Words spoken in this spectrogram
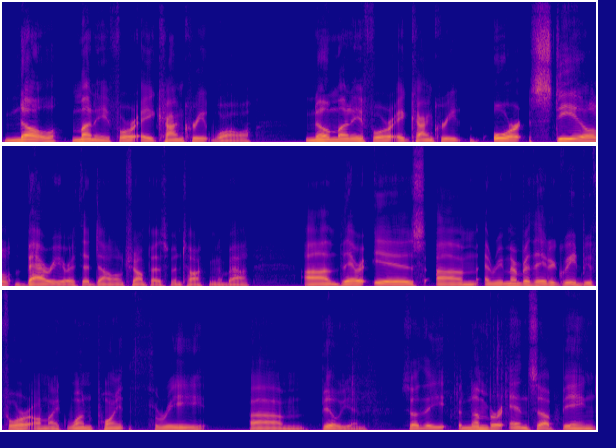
no money for a concrete wall, no money for a concrete or steel barrier that Donald Trump has been talking about. Um, there is, um, and remember they had agreed before on like 1.3 um, billion. So the number ends up being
